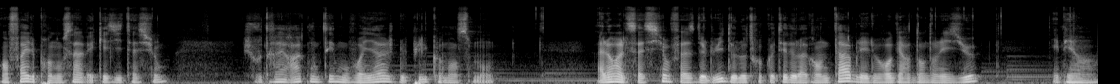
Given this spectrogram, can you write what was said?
Enfin, il prononça avec hésitation Je voudrais raconter mon voyage depuis le commencement. Alors elle s'assit en face de lui, de l'autre côté de la grande table, et le regardant dans les yeux Eh bien,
